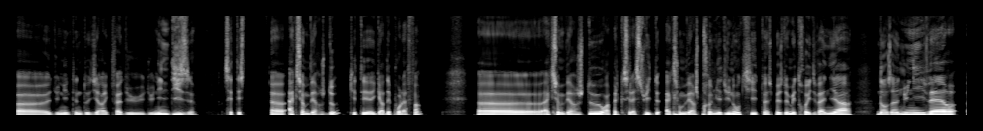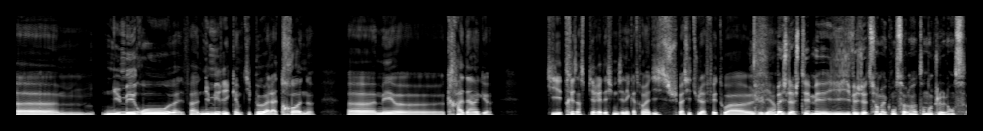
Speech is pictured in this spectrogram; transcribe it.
du Nintendo Direct, enfin du, du Nindies. C'était euh, Axiom Verge 2 qui était gardé pour la fin. Euh, Axiom Verge 2, on rappelle que c'est la suite de Axiom Verge premier du nom, qui est une espèce de Metroidvania dans un univers euh, numéro, enfin numérique un petit peu à la trône, mais cradingue, qui est très inspiré des films des années 90. Je sais pas si tu l'as fait toi, Julien. Bah, je l'ai acheté, mais il végète sur ma console en attendant que je le lance.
